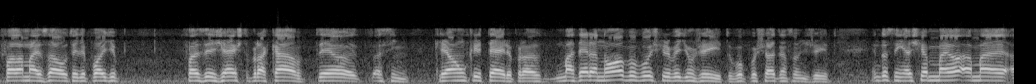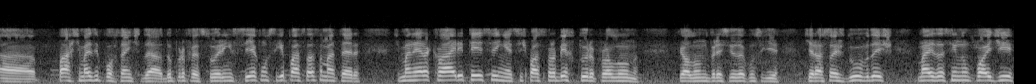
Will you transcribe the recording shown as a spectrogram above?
falar mais alto, ele pode fazer gesto para cá, ter, assim, criar um critério para matéria nova eu vou escrever de um jeito, vou puxar a atenção de jeito. Então assim, acho que a, maior, a, a parte mais importante da, do professor em si é conseguir passar essa matéria de maneira clara e ter sim, esse espaço para abertura para o aluno, que o aluno precisa conseguir tirar suas dúvidas, mas assim não pode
